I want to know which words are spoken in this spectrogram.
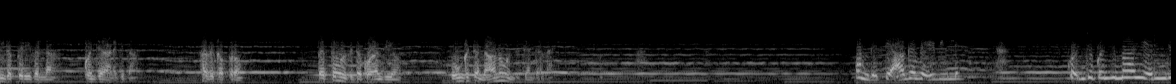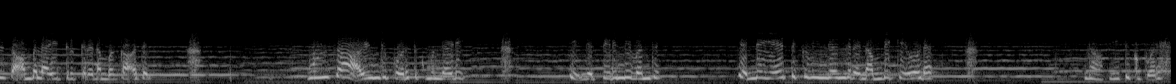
இந்த பிரிவெல்லாம் கொஞ்ச நாளைக்கு தான். அதுக்கப்புறம் பெத்தவங்க கிட்ட குழந்தையும் உங்ககிட்ட நானும் வந்து சேர்ந்துருவேன். உங்க தியாக வேள்வியில கொஞ்சம் கொஞ்சமா எரிஞ்சு சாம்பல் ஆயிட்டு இருக்கிற நம்ம காதல். முழுசா அழிஞ்சு போறதுக்கு முன்னாடி நீங்க திரும்பி வந்து என்னை ஏத்துக்குவீங்கிற நம்பிக்கையோட நான் வீட்டுக்கு போறேன்.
